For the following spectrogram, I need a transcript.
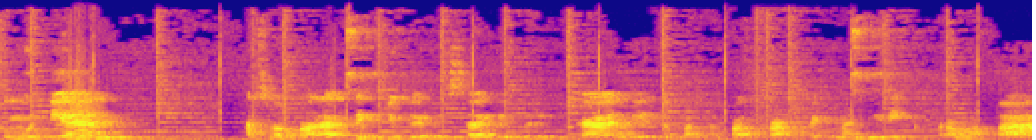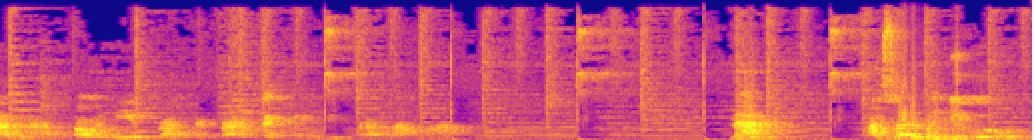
Kemudian asuhan paliatif juga bisa diberikan di tempat-tempat praktek mandiri keperawatan atau di praktek-praktek klinik pertama. Nah, asuhan menyeluruh.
